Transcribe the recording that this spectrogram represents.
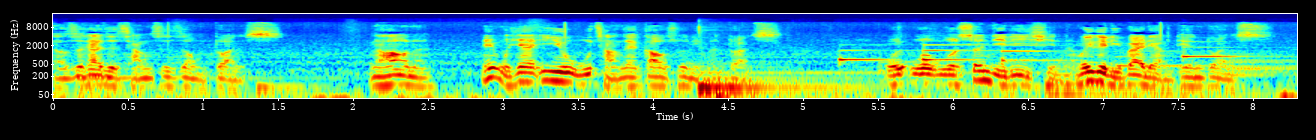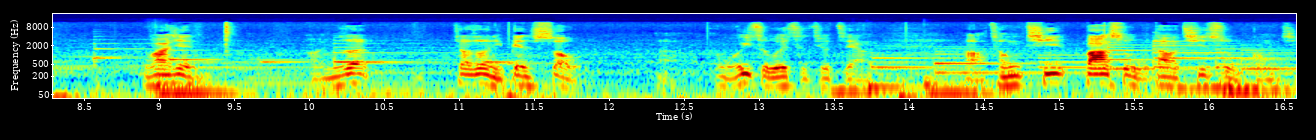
老师开始尝试这种断食，然后呢，哎，我现在义务无偿在告诉你们断食，我我我身体力行了，我一个礼拜两天断食，我发现啊，你说教授你变瘦了啊，我一直维持就这样。啊，从七八十五到七十五公斤，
